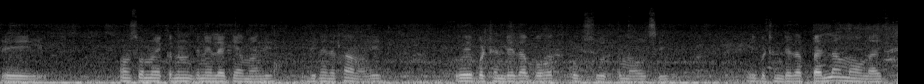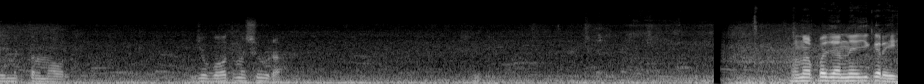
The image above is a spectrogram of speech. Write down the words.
ਤੇ ਹੁਣ ਤੁਹਾਨੂੰ ਇੱਕ ਦਿਨ ਦਿਨੇ ਲੈ ਕੇ ਆਵਾਂਗੇ, ਦਿਨੇ ਦਿਖਾਵਾਂਗੇ। ਉਹ ਇਹ ਬਠਿੰਡੇ ਦਾ ਬਹੁਤ ਖੂਬਸੂਰਤ ਮਾਲ ਸੀ। ਇਹ ਬਠਿੰਡੇ ਦਾ ਪਹਿਲਾ ਮਾਲ ਹੈ ਇੱਥੇ ਮਿੱਤਲ ਮਾਲ ਜੋ ਬਹੁਤ ਮਸ਼ਹੂਰ ਆ। ਹੁਣ ਆਪਾਂ ਜਾਂਦੇ ਹਾਂ ਜੀ ਘਰੇ ਇਹ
